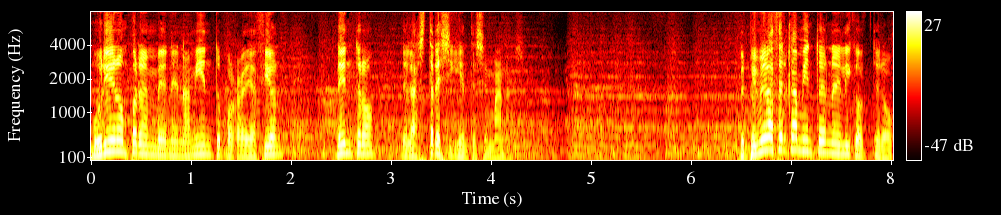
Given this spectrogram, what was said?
murieron por envenenamiento por radiación dentro de las tres siguientes semanas. El primer acercamiento en helicóptero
